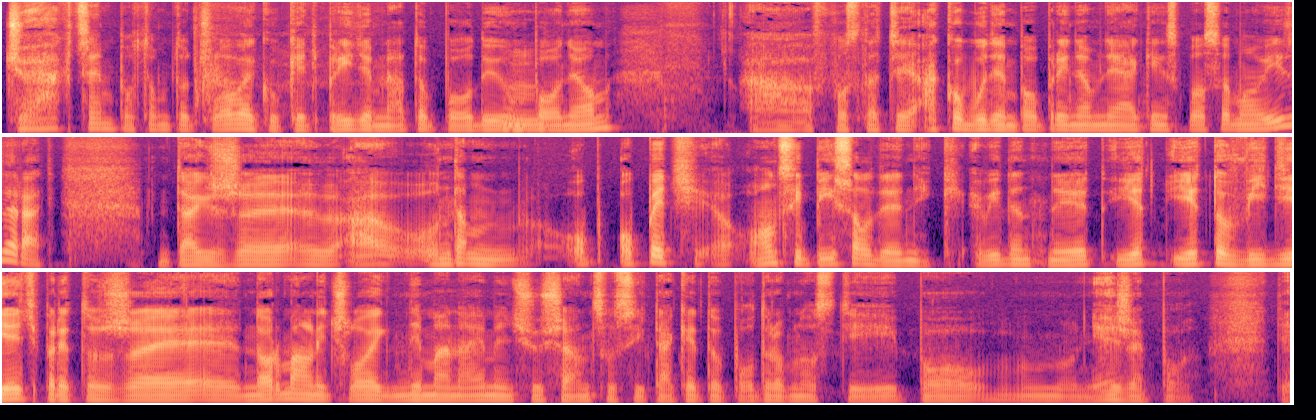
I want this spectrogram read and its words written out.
čo ja chcem po tomto človeku, keď prídem na to pódium hmm. po ňom a v podstate ako budem popri ňom nejakým spôsobom vyzerať. Takže a on tam opäť, on si písal denník. Evidentne je, je, je to vidieť, pretože normálny človek nemá najmenšiu šancu si takéto podrobnosti po, nie že po 10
